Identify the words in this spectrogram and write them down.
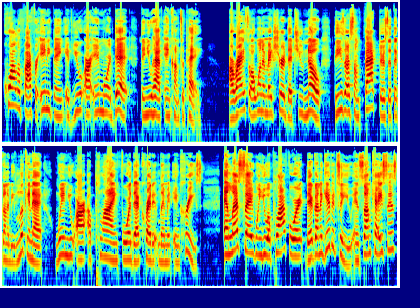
qualify for anything if you are in more debt than you have income to pay. All right. So I want to make sure that you know these are some factors that they're going to be looking at when you are applying for that credit limit increase. And let's say when you apply for it, they're going to give it to you. In some cases,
